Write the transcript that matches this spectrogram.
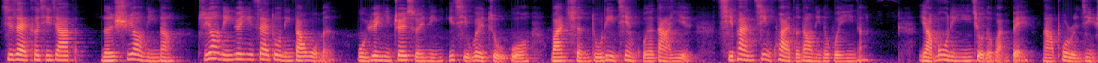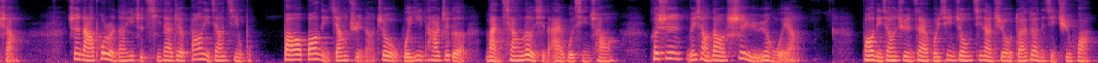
现在科西嘉能需要您呢，只要您愿意再度领导我们，我愿意追随您一起为祖国完成独立建国的大业，期盼尽快得到您的回应呢。仰慕您已久的晚辈拿破仑敬上。这拿破仑呢一直期待这包里将军。包包里将军呢，就回应他这个满腔热血的爱国情操，可是没想到事与愿违啊！包里将军在回信中竟然只有短短的几句话，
